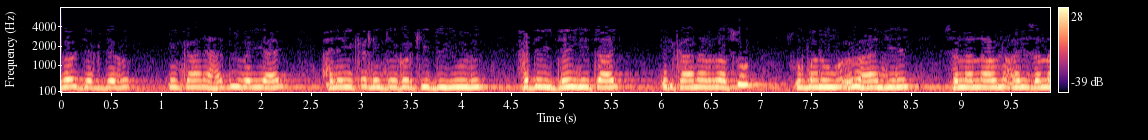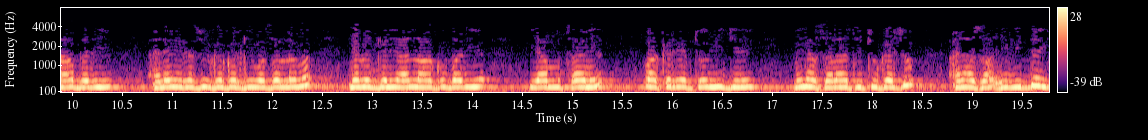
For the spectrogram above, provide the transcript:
loo degdego. In kaana hadduuba yahay caleyhi ka dhintay korkii duyuunun hadday dayni tahay id kaana arasuul subanuu wuxuu ahaan jiray sala allahu naxariis allaha badiyo caleyhi rasuulka korkii wasalama nabadgelya allaha ku badiyo. Yamtanic waa ka reebtoomi jiray min asalaati tukasho calaa saaxiibi dayn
